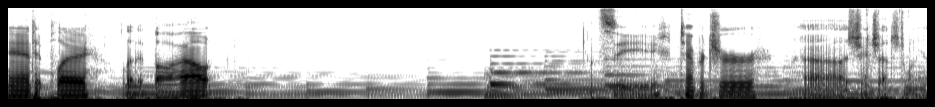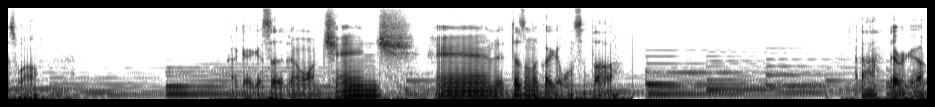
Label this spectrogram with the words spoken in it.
And hit play, let it thaw out. Let's see, temperature, uh, let's change that to 20 as well. Okay, I guess I don't want to change, and it doesn't look like it wants to thaw. Ah, there we go.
